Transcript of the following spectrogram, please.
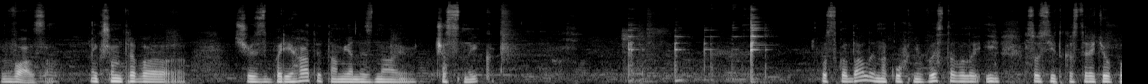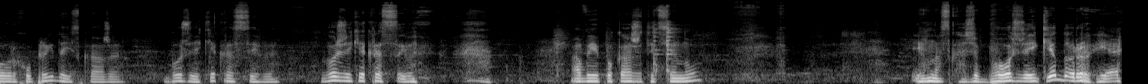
ваза. Якщо вам треба щось зберігати, там, я не знаю, часник. Поскладали на кухню, виставили, і сусідка з третього поверху прийде і скаже: Боже, яке красиве! Боже, яке красиве. А ви їй покажете ціну. І вона скаже, Боже, яке дороге.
